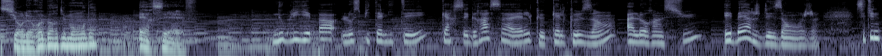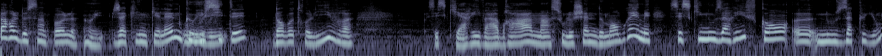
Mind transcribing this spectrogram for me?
Sur le rebord du monde, RCF. N'oubliez pas l'hospitalité, car c'est grâce à elle que quelques-uns, à leur insu, hébergent des anges. C'est une parole de Saint Paul, oui. Jacqueline Kellen, que vous citez dans votre livre. C'est ce qui arrive à Abraham hein, sous le chêne de Mambré, mais c'est ce qui nous arrive quand euh, nous accueillons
